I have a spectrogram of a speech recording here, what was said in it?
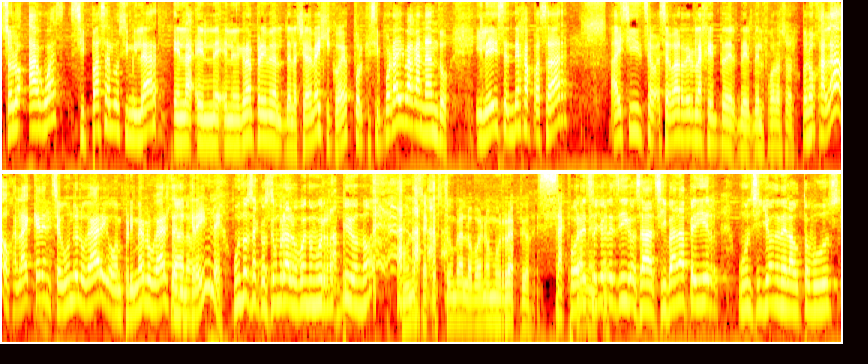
Solo aguas si pasa algo similar en, la, en, en el Gran Premio de, la Ciudad de México, ¿eh? Porque si por ahí va ganando y le dicen deja pasar, ahí sí se, va- se va a arder la gente de- de- del Foro Sol. Pero ojalá, ojalá quede en segundo lugar y- o en primer lugar, Claro. increíble. Uno se acostumbra a lo bueno muy rápido, ¿no? Uno se acostumbra a lo bueno muy rápido. Por Exactamente. eso yo les digo, o sea, si van a pedir un sillón en el autobús,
